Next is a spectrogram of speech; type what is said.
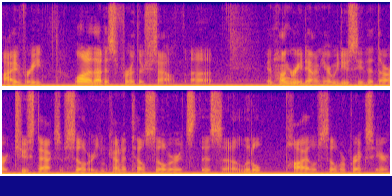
ivory. A lot of that is further south. Uh, in Hungary down here, we do see that there are two stacks of silver. You can kind of tell silver, it's this uh, little pile of silver bricks here.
